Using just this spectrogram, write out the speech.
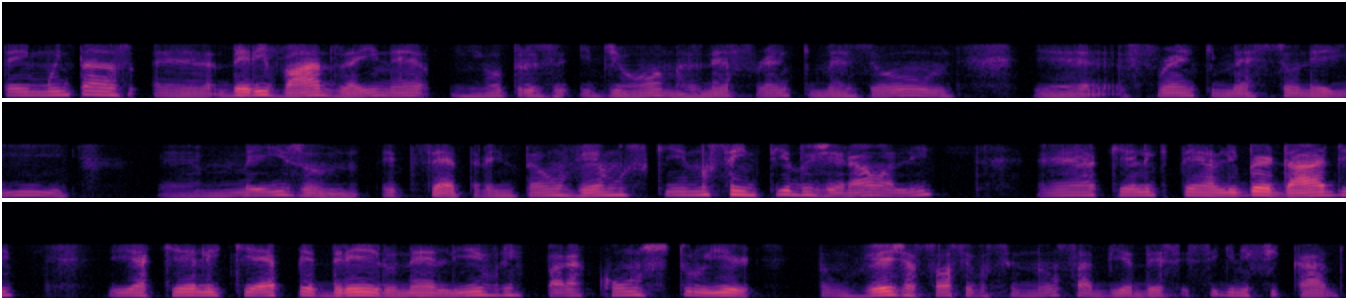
tem muitas é, derivados aí, né, em outros idiomas, né, Frank Mason, é, Frank Masonnerie, é, Mason, etc. Então vemos que no sentido geral ali é aquele que tem a liberdade e aquele que é pedreiro, né, livre para construir. Então veja só se você não sabia desse significado.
